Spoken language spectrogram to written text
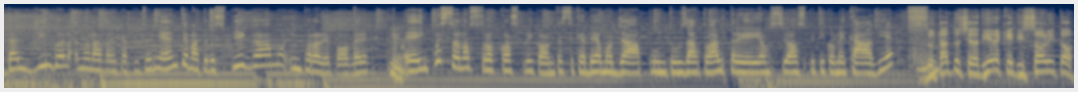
dal jingle non avrai capito niente, ma te lo spieghiamo in parole povere. Mm. Eh, in questo nostro cosplay contest che abbiamo già appunto usato altri nostri ospiti come cavie, Soltanto c'è da dire che di solito,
